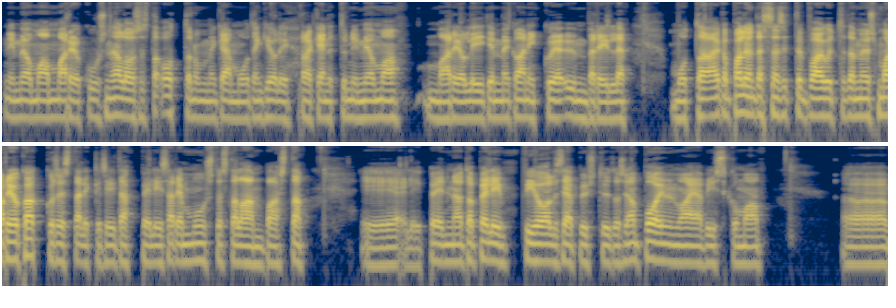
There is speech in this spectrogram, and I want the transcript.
nimenomaan Mario 64 ottanut, mikä muutenkin oli rakennettu nimenomaan Mario liikemekanikkoja ympärille, mutta aika paljon tässä on sitten vaikutteita myös Mario 2, eli siitä pelisarjan mustasta lampaasta, E- eli peli- noita pelivihollisia pystyy tosiaan poimimaan ja viskomaan. Öö,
